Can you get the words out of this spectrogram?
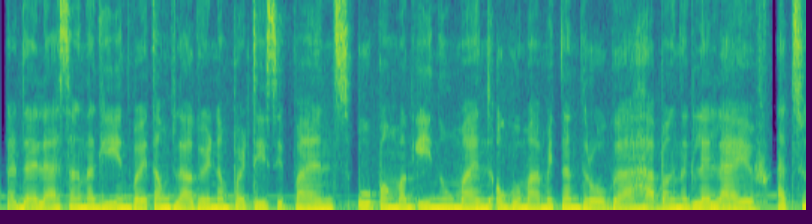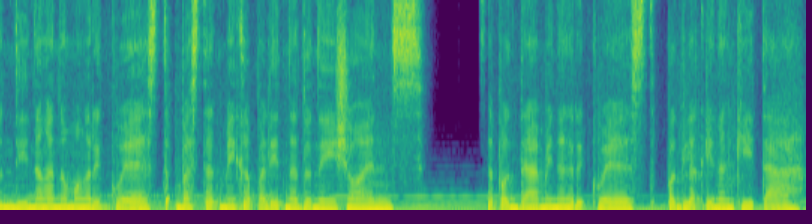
Kadalasang nag invite ang vlogger ng participants upang mag-inuman o gumamit ng droga habang nagla-live at sundin ang anumang request basta't may kapalit na donations. Sa pagdami ng request, paglaki ng kita.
